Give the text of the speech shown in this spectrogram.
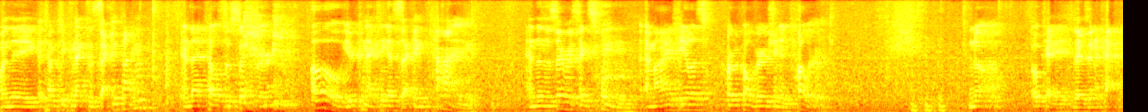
when they attempt to connect the second time, and that tells the server, oh, you're connecting a second time. And then the server thinks, hmm, am I TLS protocol version intolerant? no. Okay, there's an attack.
